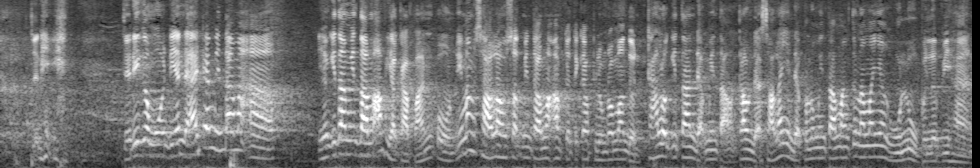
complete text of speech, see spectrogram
Jadi jadi kemudian tidak ada minta maaf. Yang kita minta maaf ya kapan pun. Memang salah Ustaz minta maaf ketika belum Ramadan. Kalau kita tidak minta, kalau tidak salah ya tidak perlu minta maaf itu namanya hulu berlebihan.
